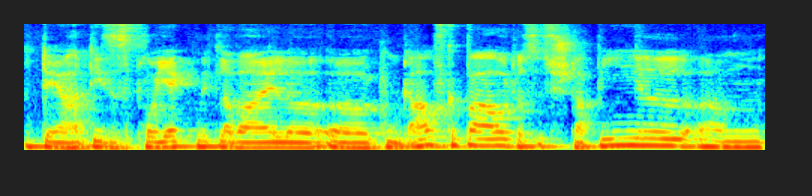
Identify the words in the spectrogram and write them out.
der hat dieses Projekt mittlerweile äh, gut aufgebaut, das ist stabil ähm,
